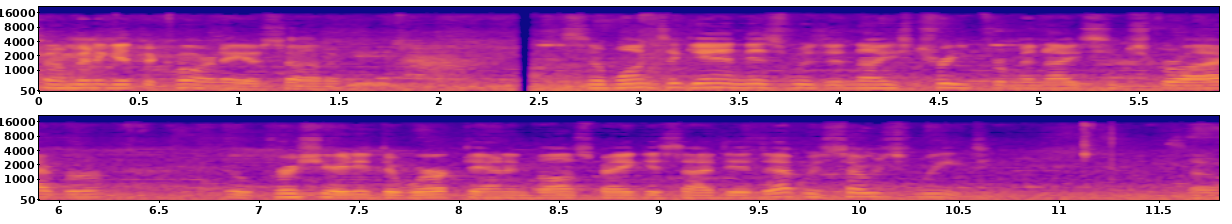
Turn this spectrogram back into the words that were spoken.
So I'm gonna get the carne asada. So once again, this was a nice treat from a nice subscriber who appreciated the work down in Las Vegas I did. That was so sweet. So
